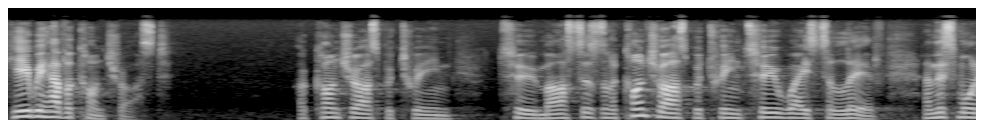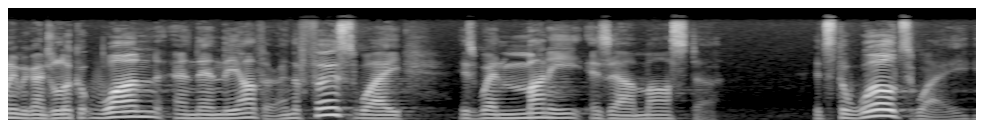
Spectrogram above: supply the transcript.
Here we have a contrast a contrast between two masters and a contrast between two ways to live. And this morning we're going to look at one and then the other. And the first way is when money is our master, it's the world's way,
